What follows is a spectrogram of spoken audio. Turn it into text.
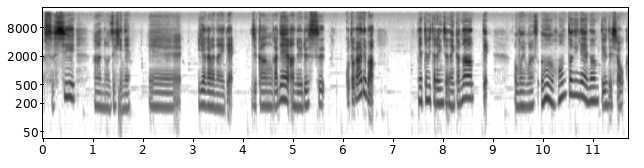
すし、あの、ぜひね、えー、嫌がらないで、時間がね、あの、許すことがあれば、やってみたらいいんじゃないかなって思います。うん、本当にね、なんて言うんでしょう。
